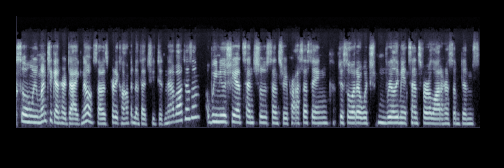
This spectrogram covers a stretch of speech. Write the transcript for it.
so when we went to get her diagnosed, I was pretty confident that she didn't have autism. We knew she had sensory sensory processing disorder, which really made sense for a lot of her symptoms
